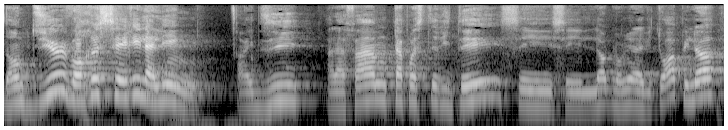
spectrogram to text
Donc Dieu va resserrer la ligne. Il dit à la femme, ta postérité, c'est là que va venir la victoire. Puis là,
